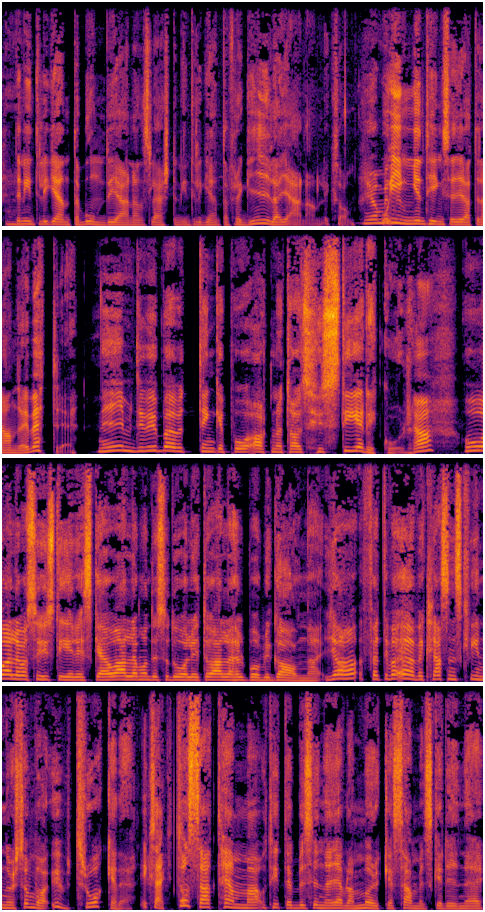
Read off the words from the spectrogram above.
Mm. den intelligenta bondehjärnan slash den intelligenta fragila hjärnan. Liksom. Ja, men och ingenting säger att den andra är bättre. Nej, men det är bara att tänka på 1800-talets hysterikor. Ja. Och alla var så hysteriska och alla mådde så dåligt och alla höll på att bli galna. Ja, för att det var överklassens kvinnor som var uttråkade. Exakt. De satt hemma och tittade på sina jävla mörka samhällsgardiner.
